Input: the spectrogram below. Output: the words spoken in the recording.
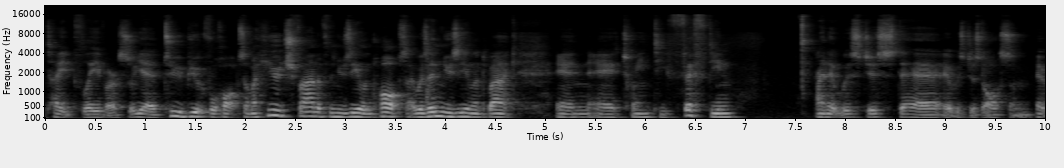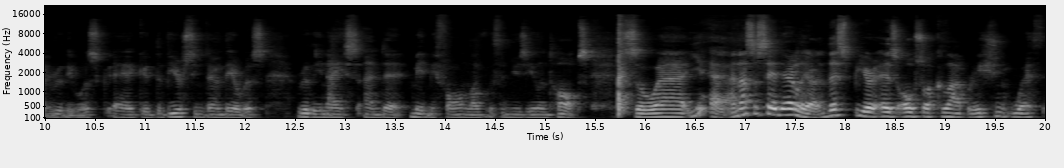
type flavour. So yeah, two beautiful hops. I'm a huge fan of the New Zealand hops. I was in New Zealand back in uh, 2015 and it was just uh, it was just awesome. It really was uh, good. The beer scene down there was really nice and it made me fall in love with the New Zealand hops. So uh, yeah, and as I said earlier, this beer is also a collaboration with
